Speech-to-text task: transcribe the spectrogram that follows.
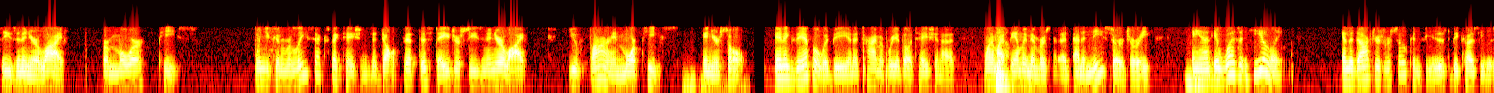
season in your life for more peace. When you can release expectations that don't fit this stage or season in your life, you find more peace in your soul. An example would be in a time of rehabilitation. Uh, one of my Yeah. family members had a, had a knee surgery, Mhm. and it wasn't healing. And the doctors were so confused because he was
